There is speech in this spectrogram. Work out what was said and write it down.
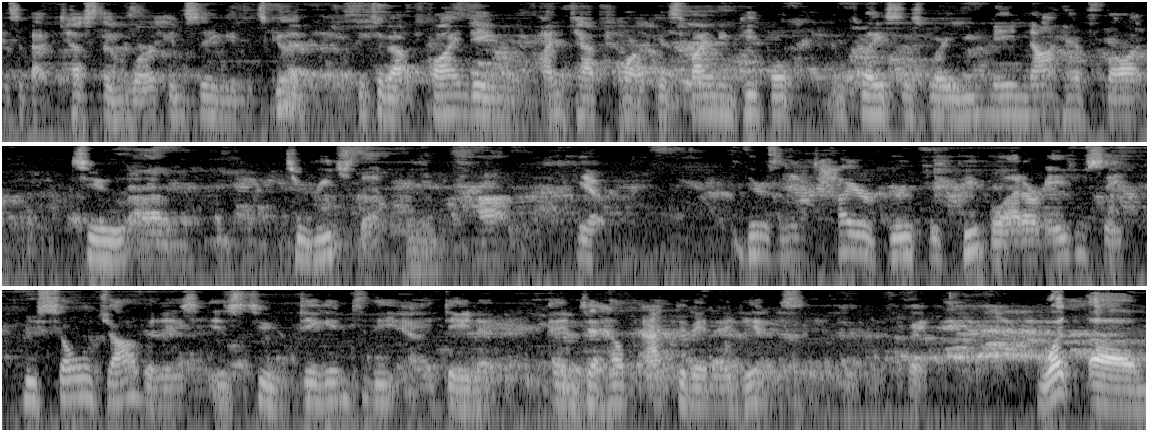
is about testing work and seeing if it's good, it's about finding untapped markets, finding people in places where you may not have thought to um, to reach them. Um, you know, there's an entire group of people at our agency whose sole job it is is to dig into the uh, data and to help activate ideas. Great. What, uh,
